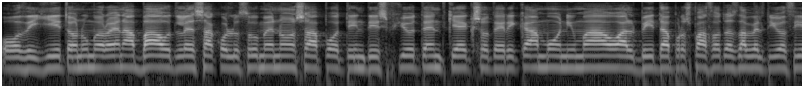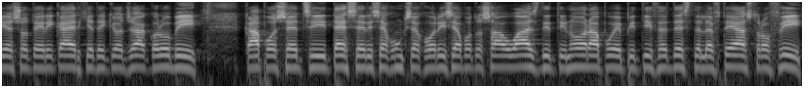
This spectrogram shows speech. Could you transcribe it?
Οδηγεί το νούμερο 1 Boundless ακολουθούμενος από την Disputant και εξωτερικά μόνιμα. Ο Αλμπίντα προσπαθώντας να βελτιωθεί εσωτερικά έρχεται και ο Jack Ruby. Κάπως έτσι οι τέσσερις έχουν ξεχωρίσει από το Σαουάζδη την ώρα που επιτίθενται στη τελευταία στροφή.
